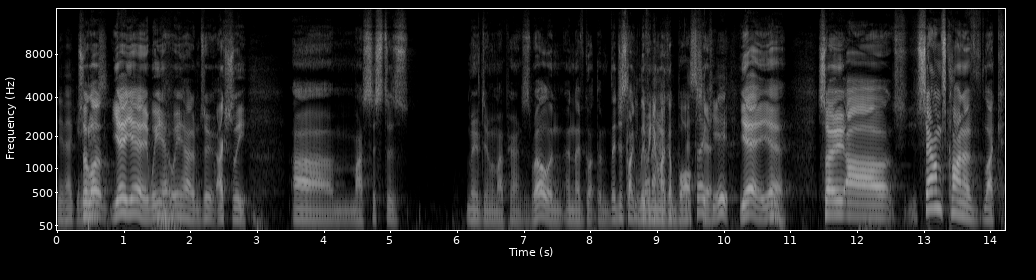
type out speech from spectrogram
You ever had guinea So pigs? lot, yeah, yeah, we ha- we had them too. Actually, um, my sisters moved in with my parents as well, and, and they've got them. They're just like You living in like a them. They're box. so yeah. cute. Yeah, yeah. So uh, sounds kind of like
